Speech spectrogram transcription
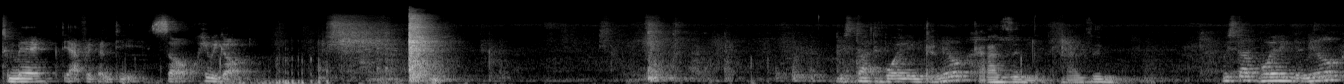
to make the African tea. So here we go. We start boiling the milk. Karazim, karazim. We start boiling the milk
